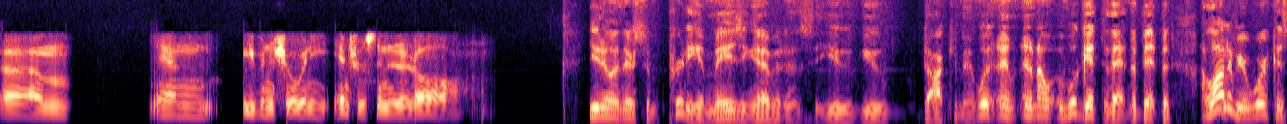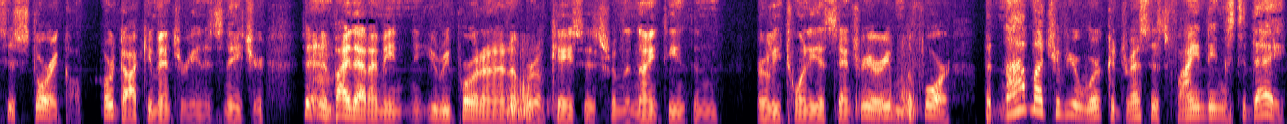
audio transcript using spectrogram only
Um, and even show any interest in it at all. You know, and there's some pretty amazing evidence that you you document, and, we'll get to that in a bit. But a lot of your work is historical or documentary in its nature, and by that I mean you report on a number of cases from the 19th and early 20th century, or even before. But not much of your work addresses findings today.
